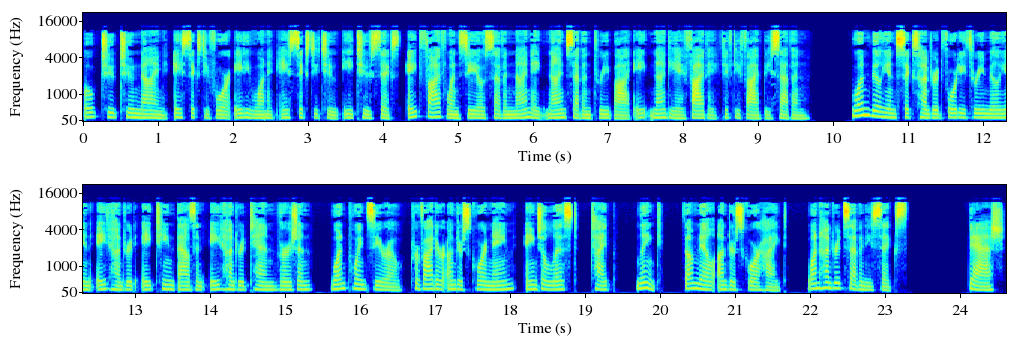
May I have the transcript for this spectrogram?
0229 a6481 a62 e26 851 c0798973 by 890 a5855 b7 1,643,818,810 version 1.0 provider underscore name angel list type link thumbnail underscore height 176 dash.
